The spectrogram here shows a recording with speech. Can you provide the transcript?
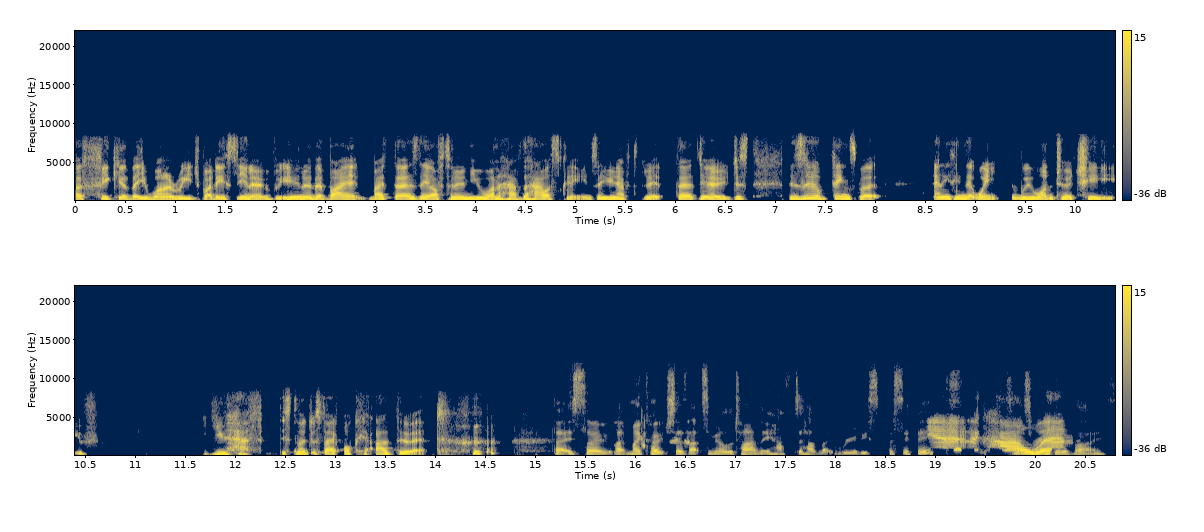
a figure that you want to reach but it's You know, you know that by by Thursday afternoon you want to have the house clean, so you have to do it. Th- you know, just these little things, but anything that we we want to achieve, you have. It's not just like okay, I'll do it. That is so like my coach says that to me all the time that you have to have like really specific. yeah like how, that's really where, advice.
